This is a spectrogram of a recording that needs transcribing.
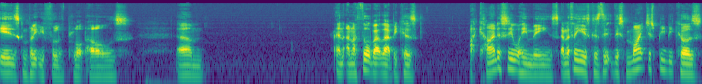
is completely full of plot holes. Um, and and I thought about that because I kind of see what he means. And the thing is, because th- this might just be because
